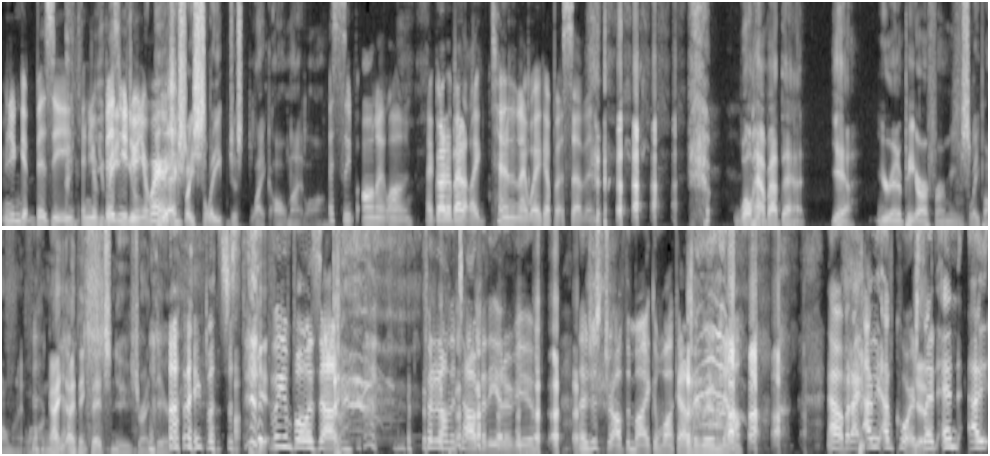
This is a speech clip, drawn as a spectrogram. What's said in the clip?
I mean, you can get busy and you're You busy mean doing your work. You actually sleep just like all night long. I sleep all night long. I go to bed at like 10 and I wake up at 7. Well, how about that? Yeah. You're in a PR firm and you sleep all night long. I, I think that's news right there. I think let's just, uh, yeah. if we can pull this out and put it on the top of the interview and just drop the mic and walk out of the room now. No, but I, I mean, of course, Yeah. and, and I,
